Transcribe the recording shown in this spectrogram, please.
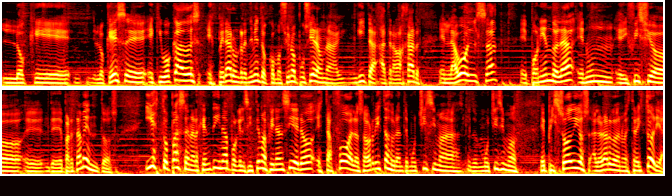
lo, que, lo que es eh, equivocado es esperar un rendimiento como si uno pusiera una guita a trabajar en la bolsa, eh, poniéndola en un edificio de departamentos. Y esto pasa en Argentina porque el sistema financiero estafó a los ahorristas durante muchísimas, muchísimos episodios a lo largo de nuestra historia.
